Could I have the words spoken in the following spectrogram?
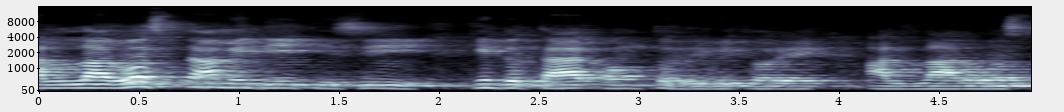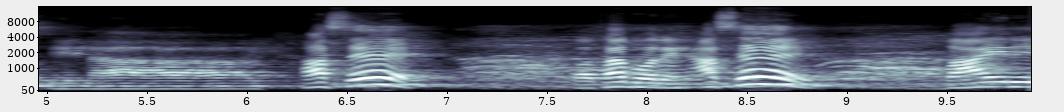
আল্লাহর ওয়াস্তে আমি দিতেছি, কিন্তু তার অন্তরের ভিতরে আল্লাহর ওয়াস্তে নাই। আছে? কথা বলেন, আছে? বাইরে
